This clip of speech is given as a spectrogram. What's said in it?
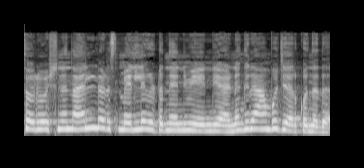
സൊല്യൂഷന് നല്ലൊരു സ്മെല്ല് കിട്ടുന്നതിന് വേണ്ടിയാണ് ഗ്രാമ്പു ചേർക്കുന്നത്.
